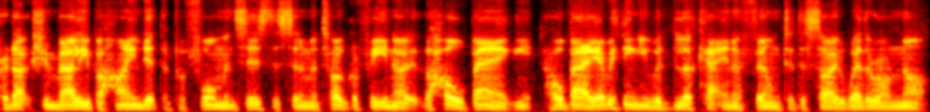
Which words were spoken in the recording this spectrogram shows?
production value behind it, the performances, the cinematography. You know, the whole bag, whole bag, everything you would look at in a film to decide whether or not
